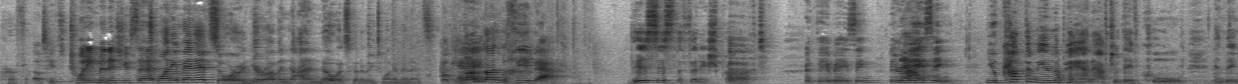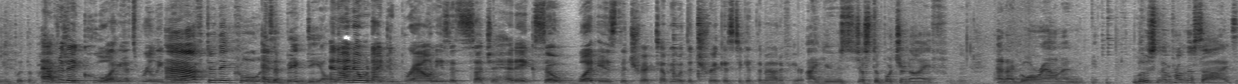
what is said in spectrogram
Perfect. Okay, it's 20 minutes. You said. 20 minutes or your oven, I know it's going to be 20 minutes. Okay. La, la, la. We'll see you back. This is the finished uh, product. Aren't they amazing? They're Now, amazing. You cut them in the pan after they've cooled, and then you put the powder After they cool, I think that's really big. After they cool, it's a big deal. And I know when I do brownies, it's such a headache. So, what is the trick? Tell me what the trick is to get them out of here. I use just a butcher knife, Mm-hmm. and I go around and loosen them from the sides,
